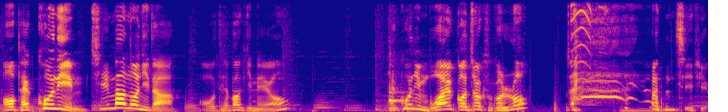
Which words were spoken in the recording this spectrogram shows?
어 백호님 7만원이다. 어 대박이네요. 백호님 뭐 할 거죠 그걸로? 현질이요.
